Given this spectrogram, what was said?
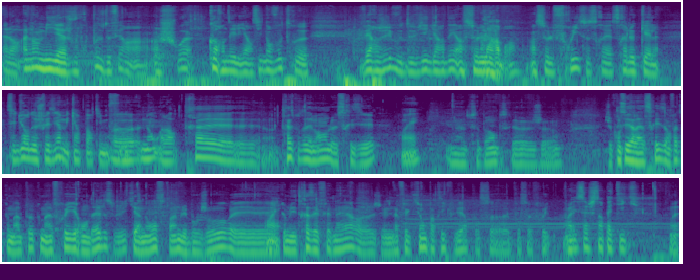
Alors Alain Milla, je vous propose de faire un, un choix cornélien. Si dans votre verger vous deviez garder un seul arbre, un seul fruit, ce serait, serait lequel? C'est dur de choisir, mais qu'importe, il me faut. Euh, non, alors très, très spontanément, le cerisier. Ouais. Euh, tout simplement parce que je, je considère la cerise en fait comme un peu comme un fruit hirondelle, celui qui annonce quand même les beaux jours. Et Ouais. comme il est très éphémère, euh, j'ai une affection particulière pour ce, pour ce fruit. Un Ouais. message sympathique. Ouais.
